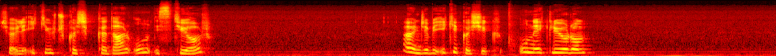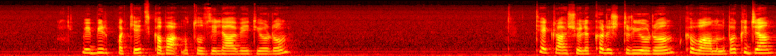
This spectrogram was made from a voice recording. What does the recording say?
Şöyle 2-3 kaşık kadar un istiyor. Önce bir 2 kaşık un ekliyorum. Ve bir paket kabartma tozu ilave ediyorum. Tekrar şöyle karıştırıyorum. Kıvamını bakacağım.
